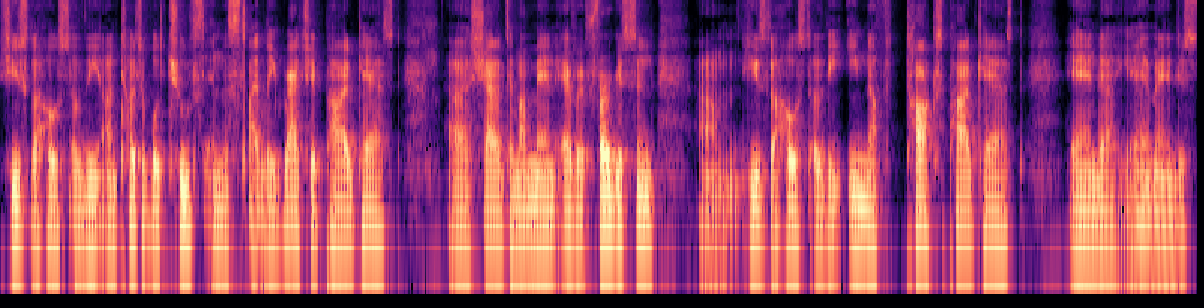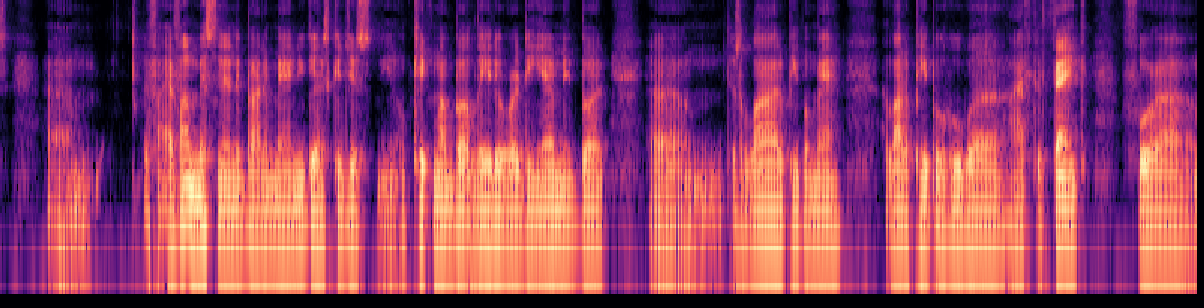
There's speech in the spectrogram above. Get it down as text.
She's the host of the Untouchable Truths in the Slightly Ratchet podcast. Uh, shout out to my man Everett Ferguson. Um, he's the host of the Enough Talks podcast. And uh, yeah, man, just um, if I, if I'm missing anybody, man, you guys could just you know kick my butt later or DM me. But um, there's a lot of people, man, a lot of people who uh, I have to thank for uh,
